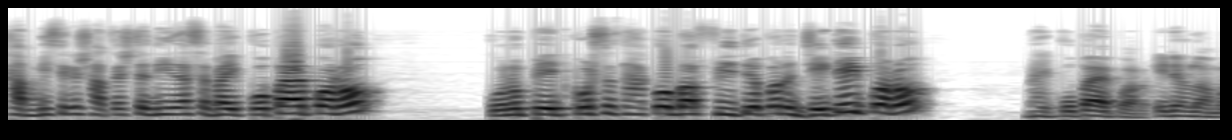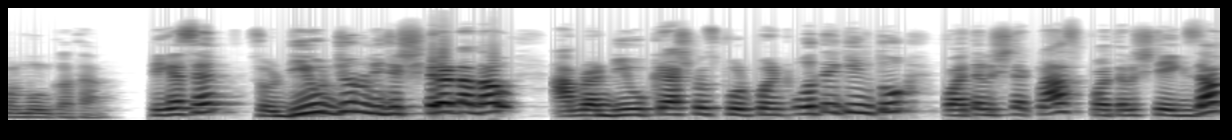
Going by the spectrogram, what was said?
ছাব্বিশ থেকে সাতাশটা দিন আছে, ভাই, কোপায় পড়ো, কোনো পেড কোর্সে থাকো বা ফ্রিতে পড়ো, যেটাই পড়ো, ভাই, কোপায় পড়ো, এটা হলো আমার মূল কথা, ঠিক আছে? সো ডিউর জন্য নিজের সেরাটা দাও, আমরা due crash course four point ওতে কিন্তু পঁয়তাল্লিশটা ক্লাস পঁয়তাল্লিশটা এক্সাম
